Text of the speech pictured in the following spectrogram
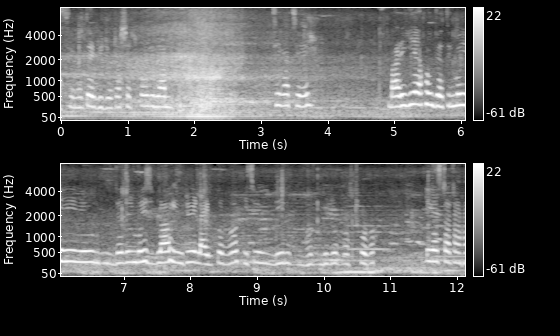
আজকের মতো এই ভিডিওটা শেষ করে দিলাম। ঠিক আছে। বাড়ি গিয়ে এখন জ্যোতির্ময়ী জ্যোতির্ময়ী ব্লগ ইউটিউবে লাইভ করব, কিছু রিল ভিডিও পোস্ট করব। ঠিক আছে, টাটা।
